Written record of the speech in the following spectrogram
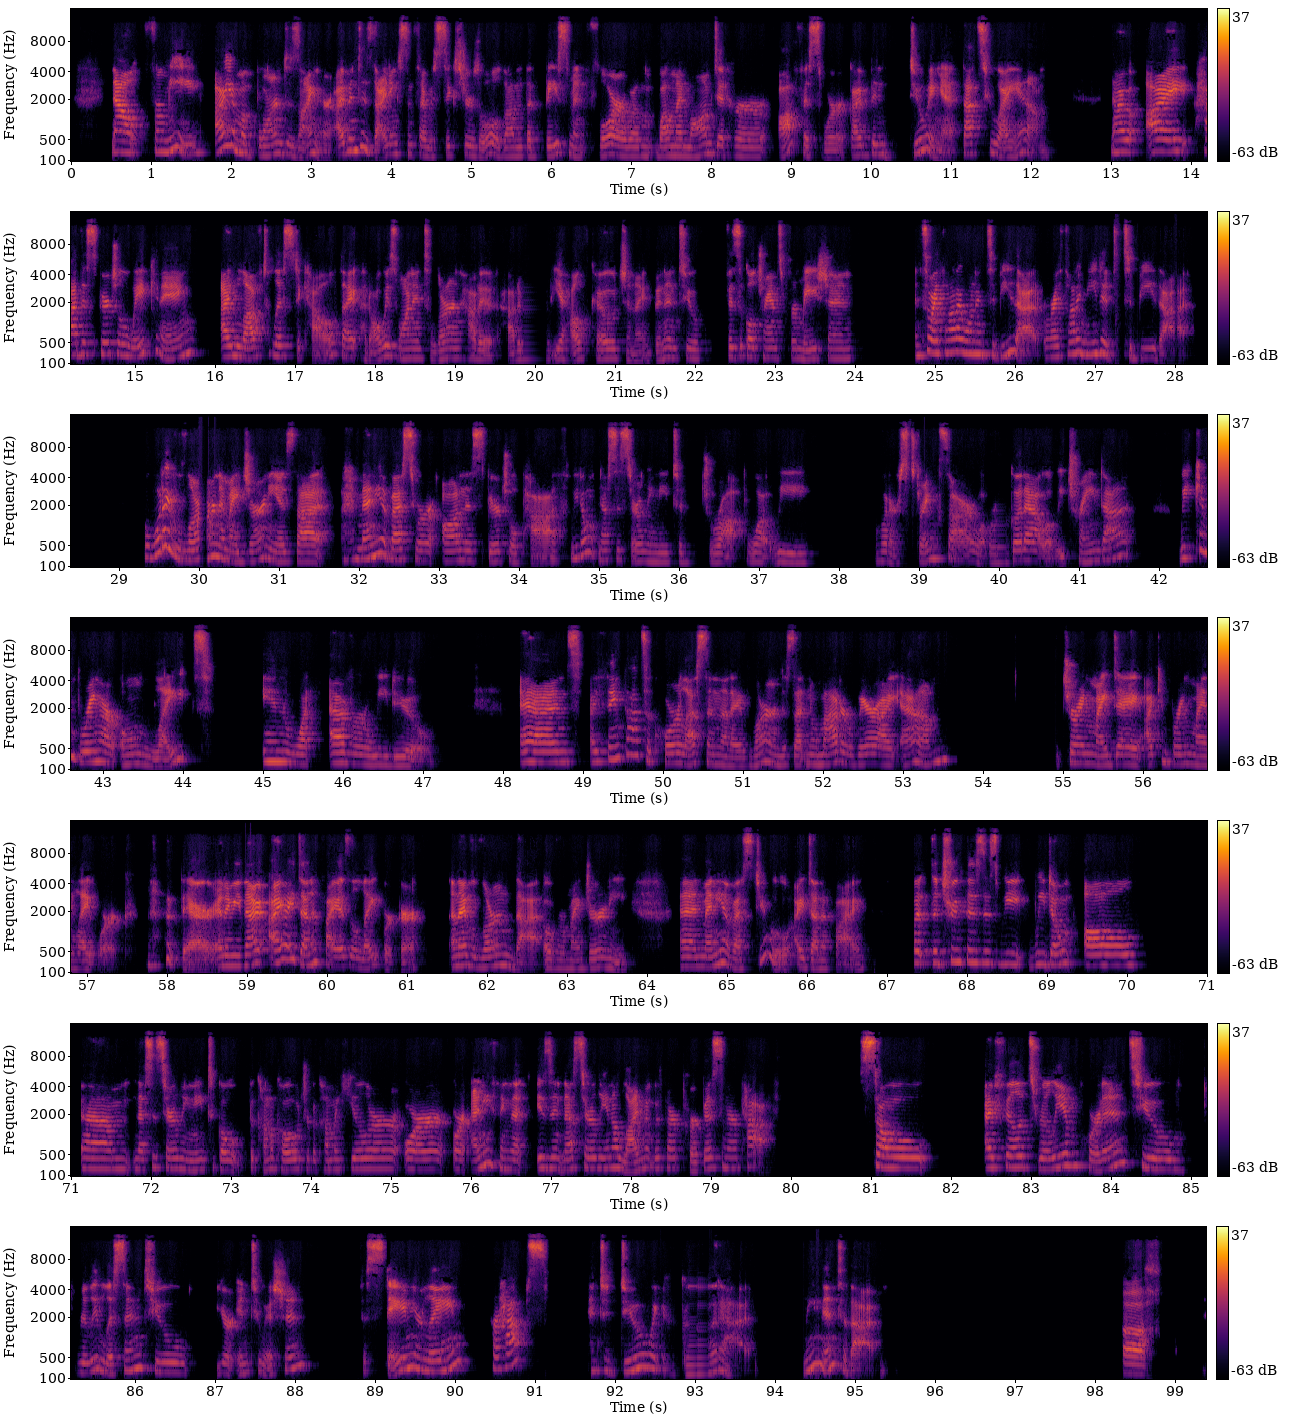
Now, for me, I am a born designer. I've been designing since I was six years old on the basement floor while, while my mom did her office work. I've been doing it. That's who I am. Now, I had this spiritual awakening. I loved holistic health. I had always wanted to learn how to how to be a health coach, and I had been into physical transformation. And so I thought I wanted to be that, or I thought I needed to be that. But what I've learned in my journey is that many of us who are on this spiritual path, we don't necessarily need to drop what we what our strengths are, what we're good at, what we trained at we can bring our own light in whatever we do. And I think that's a core lesson that I've learned is that no matter where I am during my day, I can bring my light work there. And I mean, I, I identify as a light worker, and I've learned that over my journey. And many of us do identify. But the truth is, is we we don't all um, necessarily need to go become a coach or become a healer or or anything that isn't necessarily in alignment with our purpose and our path. So I feel it's really important to really listen to your intuition, to stay in your lane, perhaps, and to do what you're good at. Lean into that. Ugh,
